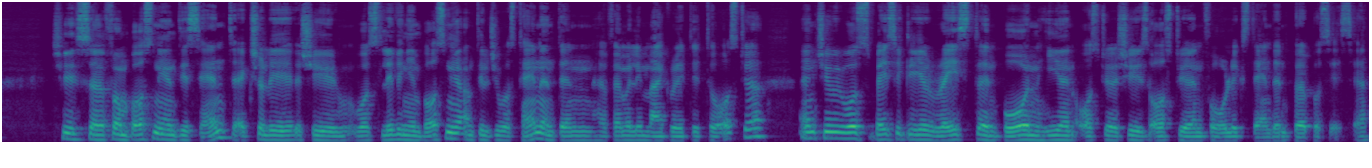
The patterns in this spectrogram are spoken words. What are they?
She's uh, from Bosnian descent. Actually, she was living in Bosnia until she was 10, and then her family migrated to Austria. And she was basically raised and born here in Austria. She is Austrian for all extent and purposes. Yeah?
